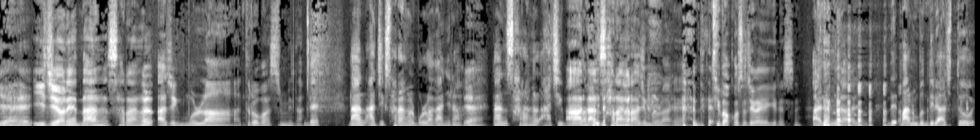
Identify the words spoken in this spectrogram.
예, 이지연의 난 사랑을 아직 몰라 들어봤습니다. 네. 난 아직 사랑을 몰라가 아니라 예. 난 사랑을 아직 몰라. 아, 난 사랑을 아직 몰라. 예. 네. 뒤바꿔서 제가 얘기를 했어요. 아닙니다. 아닙니다. 근데 많은 분들이 아직도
